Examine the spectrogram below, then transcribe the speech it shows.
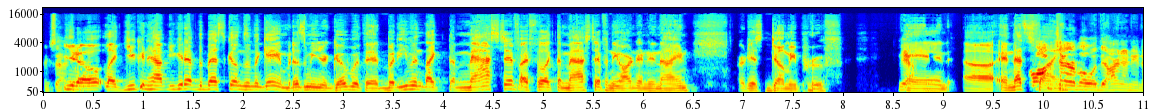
exactly. you know like you can have you could have the best guns in the game it doesn't mean you're good with it but even like the mastiff i feel like the mastiff and the r99 are just dummy proof Yeah. and uh and that's Well, I'm terrible with the R99 and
